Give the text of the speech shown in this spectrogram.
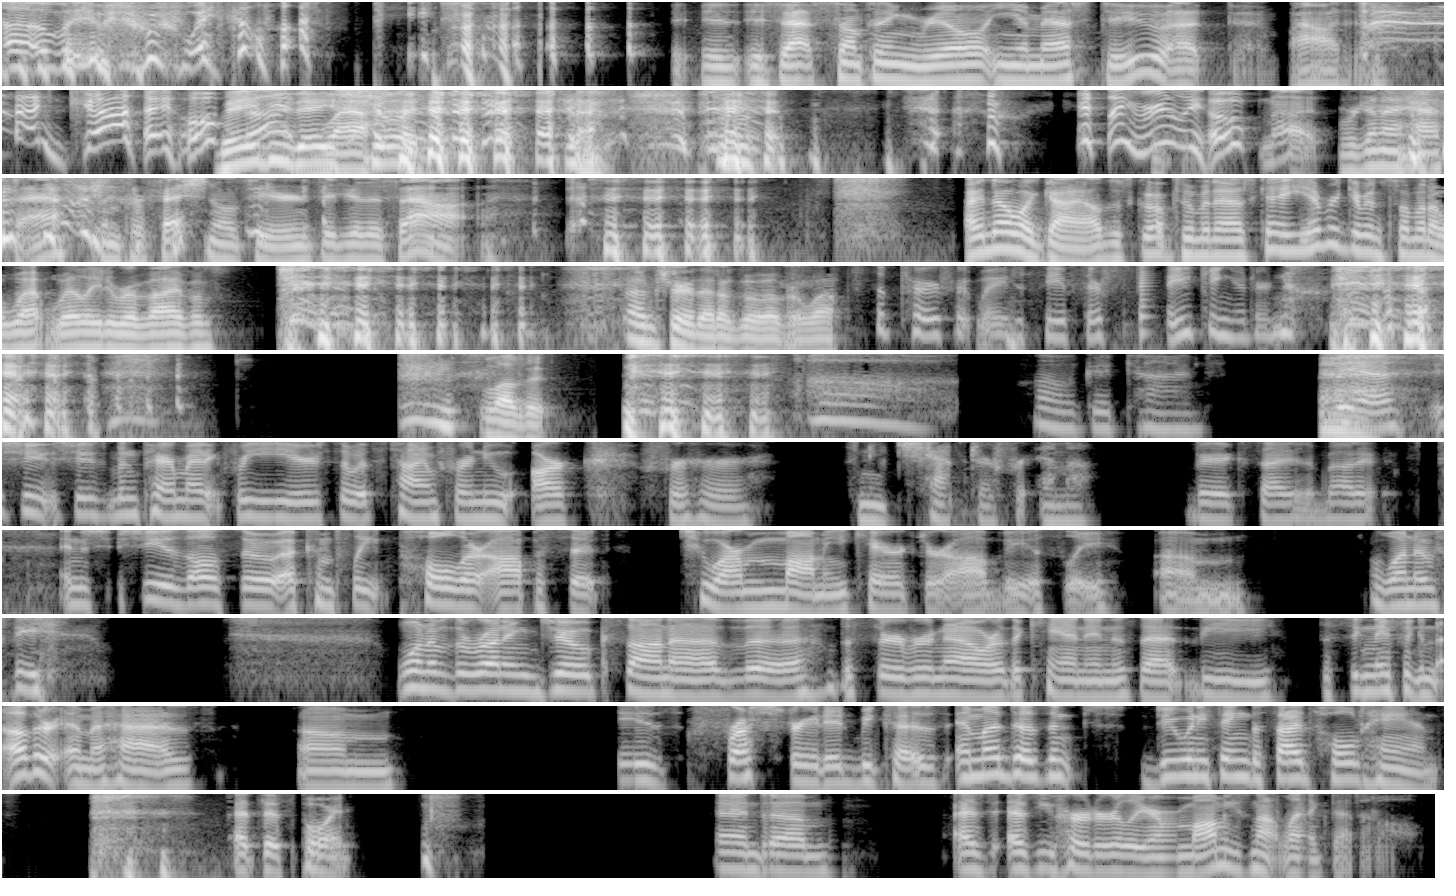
Um it would wake a lot of people. Is is that something real EMS do? Uh, wow. God, I hope Maybe not. they wow. should. really, really hope not. We're gonna have to ask some professionals here and figure this out. I know a guy. I'll just go up to him and ask, "Hey, you ever given someone a wet Willie to revive him?" I'm sure that'll go over well. It's the perfect way to see if they're faking it or not. Love it. Oh, good times. But yeah, sh- she she's been paramedic for years, so it's time for a new arc for her. It's a new chapter for Emma. Very excited about it. And sh- she is also a complete polar opposite to our mommy character, obviously. Um, one of the one of the running jokes on uh the the server now or the canon is that the the significant other Emma has um is frustrated because Emma doesn't do anything besides hold hands at this point. and um as as you heard earlier, mommy's not like that at all.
